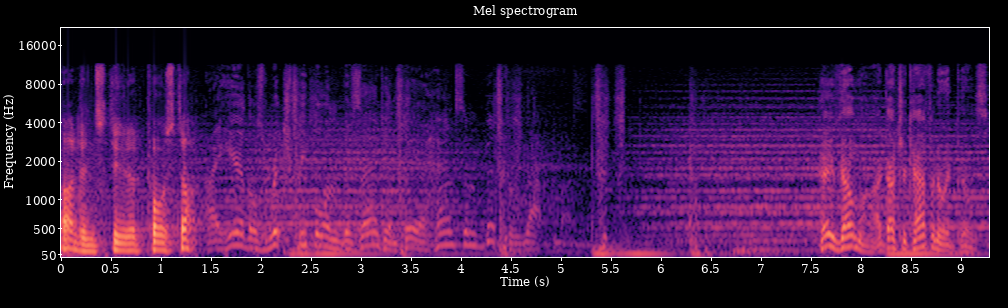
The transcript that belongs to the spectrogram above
I didn't steal that poster. I hear those rich people in Byzantium pay a handsome bit for rap must. Hey, Velma, I got your caffeinoid pills.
